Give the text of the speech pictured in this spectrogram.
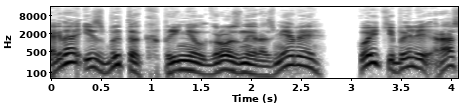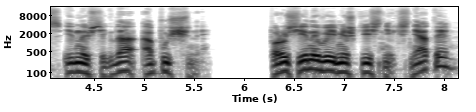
Когда избыток принял грозные размеры, койки были раз и навсегда опущены. Парусиновые мешки с них сняты,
